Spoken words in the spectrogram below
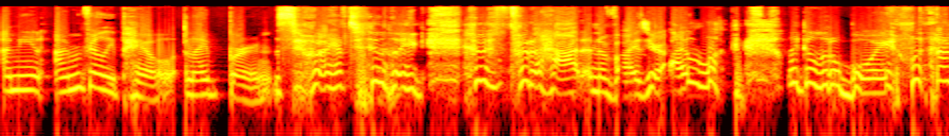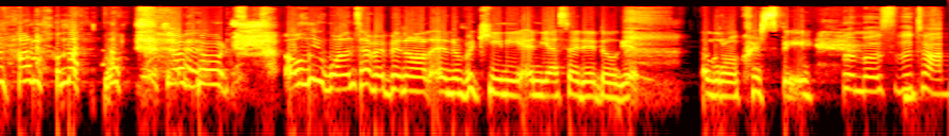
I mean, I'm really pale and I burn, so I have to like put a hat and a visor. I look like a little boy when I'm on that boat. that boat. Only once have I been on in a bikini, and yes, I did. Get a little crispy. But most of the time,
